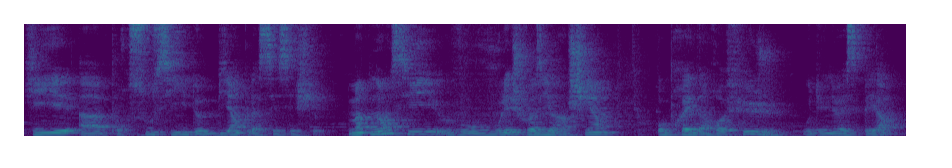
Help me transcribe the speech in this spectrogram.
qui a pour souci de bien placer ses chiens. Maintenant, si vous voulez choisir un chien auprès d'un refuge ou d'une SPA,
